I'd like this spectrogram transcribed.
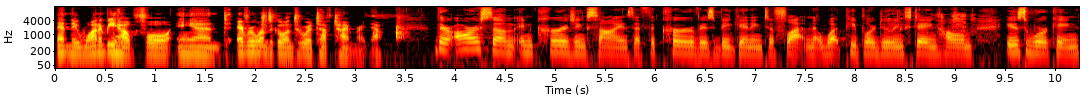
and they want to be helpful, and everyone's going through a tough time right now. There are some encouraging signs that the curve is beginning to flatten, that what people are doing, staying home, is working.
